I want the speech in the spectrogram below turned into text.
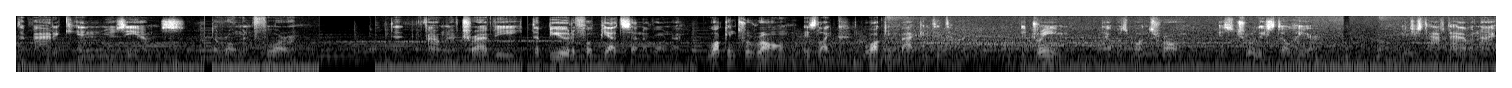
the Vatican museums, the Roman Forum, the Fountain of Trevi, the beautiful Piazza Navona. Walking through Rome is like walking back into time. The dream that was once Rome is truly still here. You just have to have an eye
